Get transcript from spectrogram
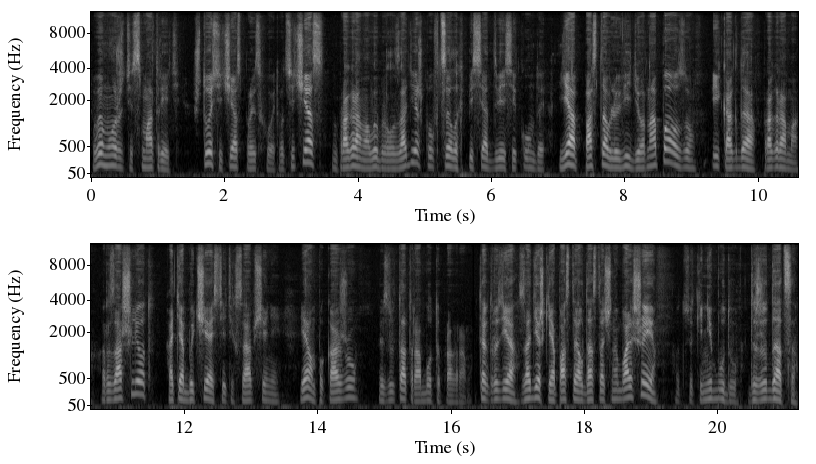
вы можете смотреть, что сейчас происходит. Вот сейчас программа выбрала задержку в целых 52 секунды. Я поставлю видео на паузу и когда программа разошлет хотя бы часть этих сообщений, я вам покажу результат работы программы. Так, друзья, задержки я поставил достаточно большие. Вот все-таки не буду дожидаться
